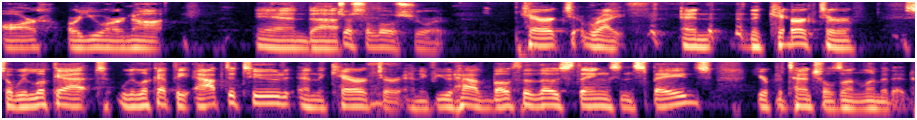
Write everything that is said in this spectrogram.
are or you are not. And uh, just a little short. Character, right? And the character so we look at we look at the aptitude and the character, and if you have both of those things in spades, your potential is unlimited.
